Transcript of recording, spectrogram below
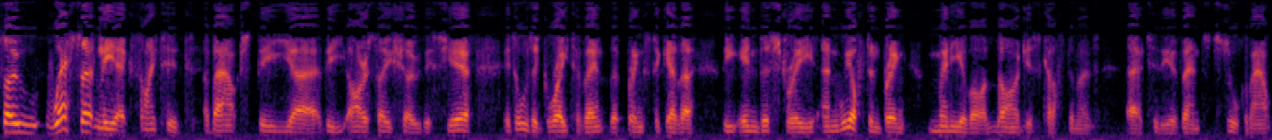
so we're certainly excited about the uh, the RSA show this year. It's always a great event that brings together the industry, and we often bring many of our largest customers uh, to the event to talk about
